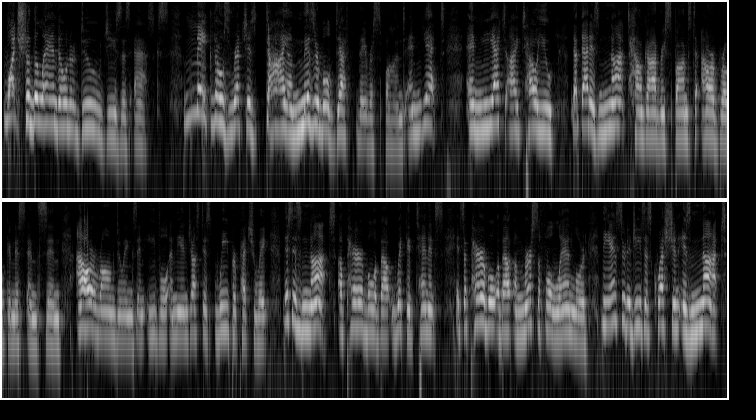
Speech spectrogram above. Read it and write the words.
What should the landowner do? Jesus asks. Make those wretches die a miserable death, they respond. And yet, and yet I tell you, that that is not how God responds to our brokenness and sin, our wrongdoings and evil and the injustice we perpetuate. This is not a parable about wicked tenants. It's a parable about a merciful landlord. The answer to Jesus' question is not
